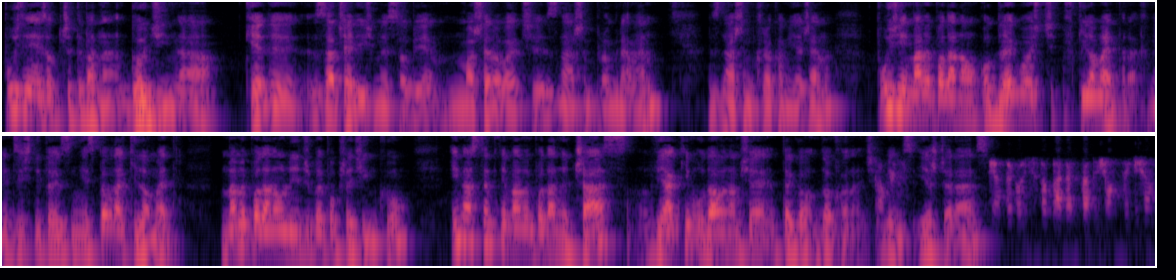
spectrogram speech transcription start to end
później jest odczytywana godzina, kiedy zaczęliśmy sobie maszerować z naszym programem, z naszym krokomierzem. Później mamy podaną odległość w kilometrach, więc jeśli to jest niespełna kilometr, mamy podaną liczbę po przecinku i następnie mamy podany czas, w jakim udało nam się tego dokonać. Więc jeszcze raz. 5 listopada 2010,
